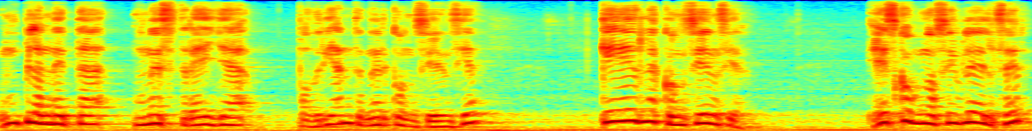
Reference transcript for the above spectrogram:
un planeta, una estrella, podrían tener conciencia? ¿Qué es la conciencia? ¿Es cognoscible el ser?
